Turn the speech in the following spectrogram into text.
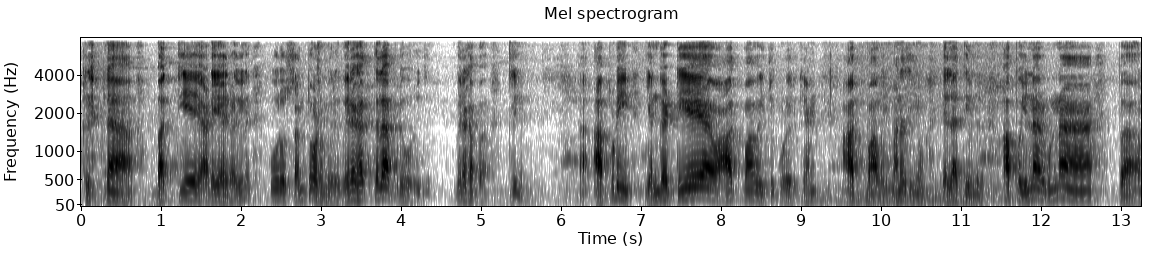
கிருஷ்ண பக்தியை அடையர்கள்னு ஒரு சந்தோஷம் இருக்கு விரகத்தில் அப்படி ஒரு இது விரக பக்தியும் அப்படி எங்கிட்டயே ஆத்மா வைத்து கூட இருக்கேன் ஆத்மாவையும் மனசையும் எல்லாத்தையும் அப்போ என்ன இருக்குன்னா இப்போ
